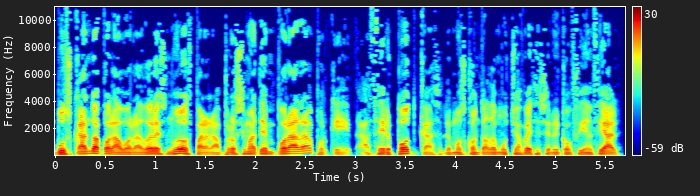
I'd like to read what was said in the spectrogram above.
buscando a colaboradores nuevos para la próxima temporada, porque hacer podcast, lo hemos contado muchas veces en el confidencial,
